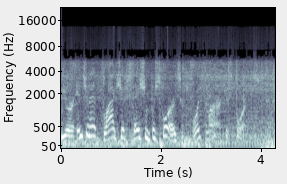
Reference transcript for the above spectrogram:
Your internet flagship station for sports, Voice America Sports.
